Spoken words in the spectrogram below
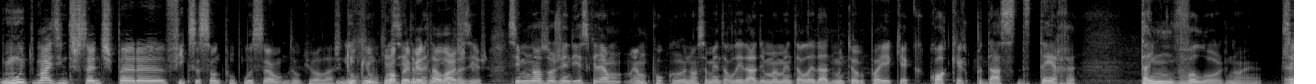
muito mais interessantes para fixação de população. do que o Alasca. Do E que o assim propriamente o Alasca. vazios. Sim, nós hoje em dia, se calhar, é um pouco a nossa mentalidade e uma mentalidade muito europeia, que é que qualquer pedaço de terra tem um valor, não é? Sim.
